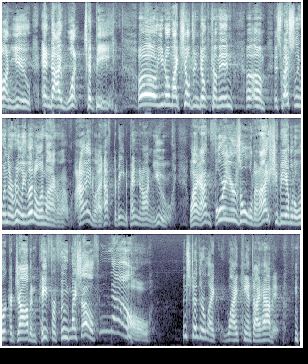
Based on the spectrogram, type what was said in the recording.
on you and I want to be. Oh, you know, my children don't come in, uh, um, especially when they're really little. I'm like, why do I have to be dependent on you? Why, I'm four years old and I should be able to work a job and pay for food myself. No. Instead, they're like, why can't I have it?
